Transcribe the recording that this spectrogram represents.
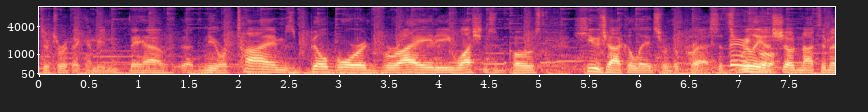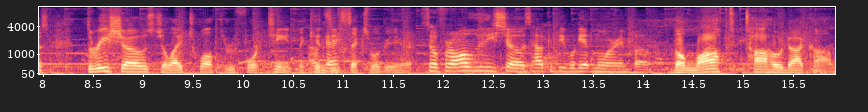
they're terrific. I mean, they have uh, New York Times, Billboard, Variety, Washington Post, huge accolades from the press. It's Very really cool. a show not to miss. Three shows, July 12th through 14th. The Kinsey Okay. Six will be here. so for all of these shows, how can people get more info? TheLoftTahoe.com.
